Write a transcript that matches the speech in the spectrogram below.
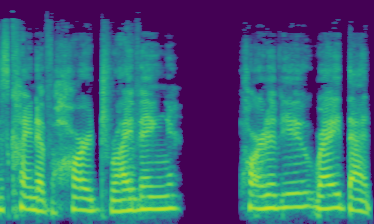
this kind of hard driving part of you, right? That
